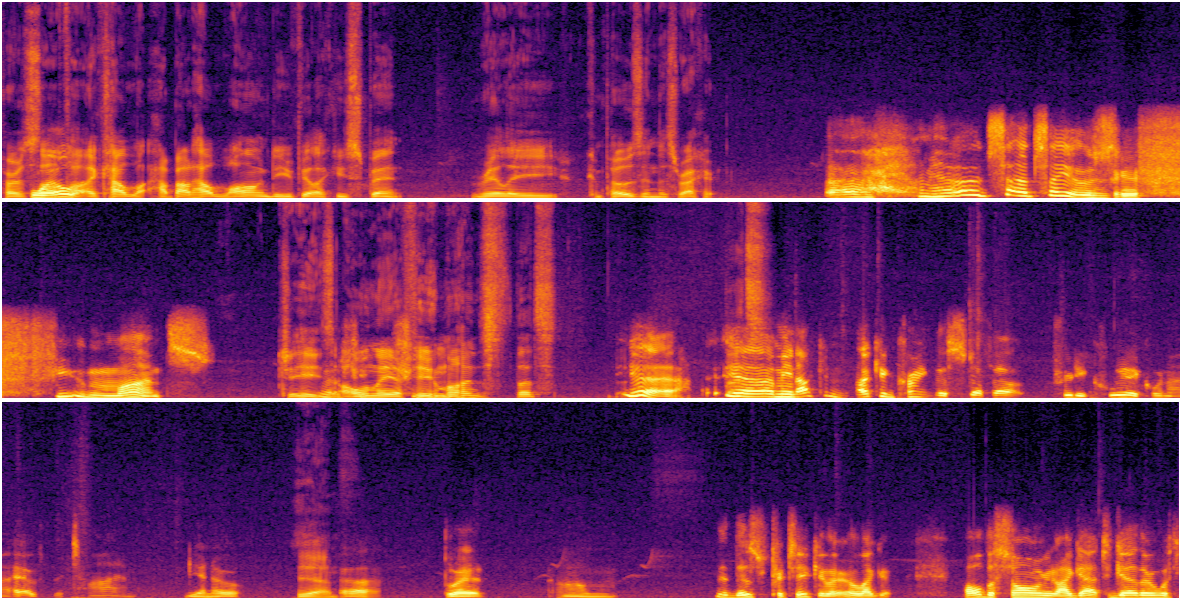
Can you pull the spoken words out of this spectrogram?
First well, off, like how, how about how long do you feel like you spent really composing this record? Uh, I mean, I'd, I'd say it was a few months. Jeez, only a few months. That's yeah, that's... yeah. I mean, I can I can crank this stuff out pretty quick when I have the time, you know. Yeah. Uh, but um, this particular, like all the songs, I got together with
